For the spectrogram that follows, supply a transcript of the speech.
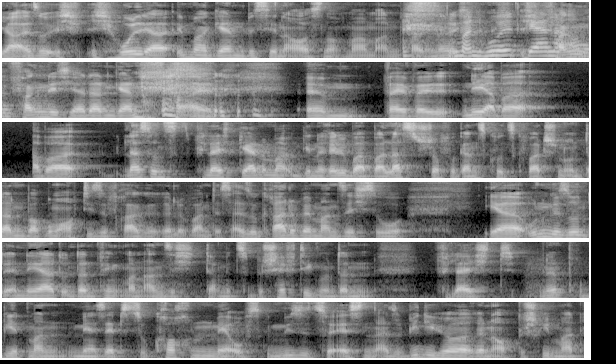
Ja, also ich, ich hole ja immer gern ein bisschen aus nochmal am Anfang. Ne? Man holt ich, gerne fang, aus. fang dich ja dann gerne mal ein. ähm, weil, weil, nee, aber, aber lass uns vielleicht gerne mal generell über Ballaststoffe ganz kurz quatschen und dann, warum auch diese Frage relevant ist. Also gerade wenn man sich so eher ungesund ernährt und dann fängt man an, sich damit zu beschäftigen und dann vielleicht ne, probiert man mehr selbst zu kochen, mehr Obst, Gemüse zu essen, also wie die Hörerin auch beschrieben hat,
